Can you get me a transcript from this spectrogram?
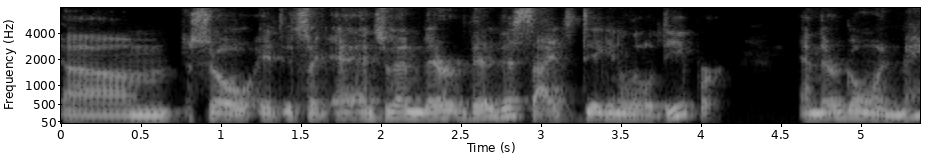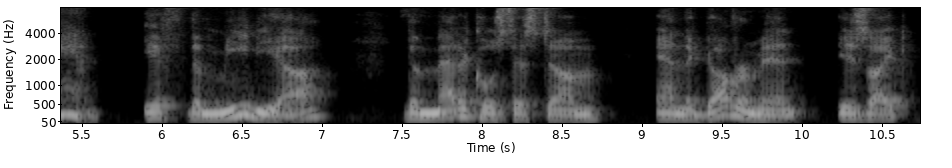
Um, so it, it's like and so then they're, they're this side's digging a little deeper. And they're going, man, if the media, the medical system, and the government is like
